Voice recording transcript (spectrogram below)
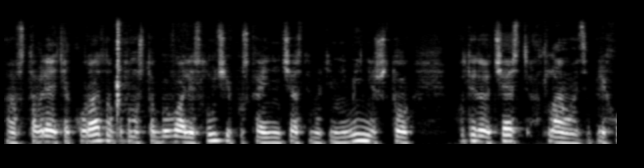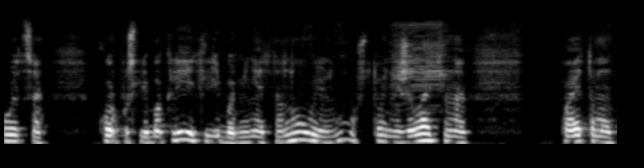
а, вставлять аккуратно, потому что бывали случаи, пускай не часто, но тем не менее, что вот эта вот часть отламывается. Приходится корпус либо клеить, либо менять на новый, ну, что нежелательно. Поэтому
